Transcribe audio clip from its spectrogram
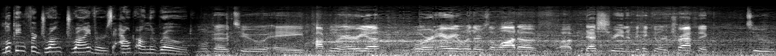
looking for drunk drivers out on the road. We'll go to a popular area or an area where there's a lot of uh, pedestrian and vehicular traffic to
